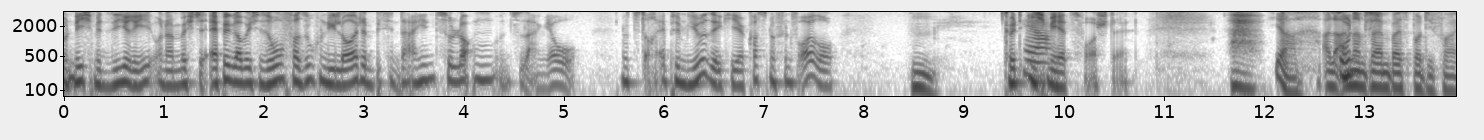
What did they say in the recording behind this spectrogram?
und nicht mit Siri. Und dann möchte Apple, glaube ich, so versuchen, die Leute ein bisschen dahin zu locken und zu sagen, yo, nutzt doch Apple Music hier, kostet nur 5 Euro. Hm. Könnte Ja. ich mir jetzt vorstellen. Ja, alle Und- anderen bleiben bei Spotify.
